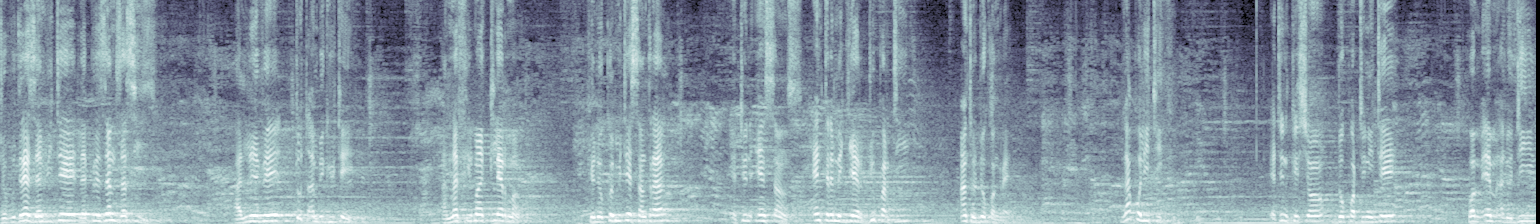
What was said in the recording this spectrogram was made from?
je voudrais inviter les présentes assises à lever toute ambiguïté en affirmant clairement que le comité central est une instance intermédiaire du parti entre deux congrès. La politique est une question d'opportunité, comme aiment à le dire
